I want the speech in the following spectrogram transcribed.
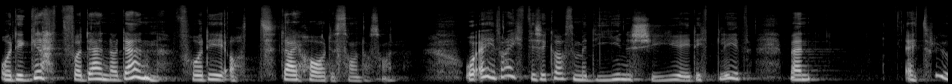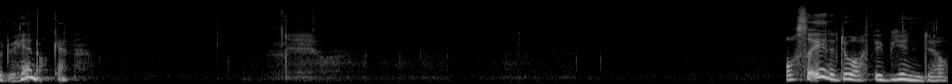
og det er greit for den og den fordi at de har det sånn og sånn. Og Jeg veit ikke hva som er dine skyer i ditt liv, men jeg tror du har noen. Og så er det da at vi begynner å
